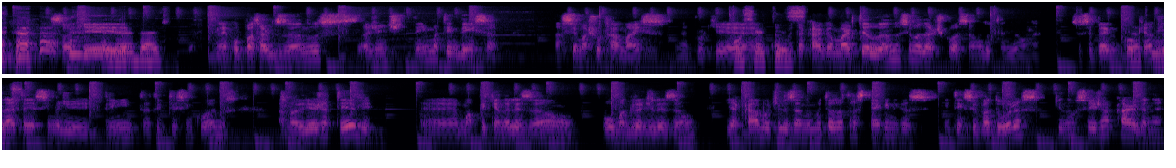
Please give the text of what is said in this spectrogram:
Só É que verdade. né, com o passar dos anos, a gente tem uma tendência a se machucar mais, né? Porque Com é, é muita carga martelando em cima da articulação do tendão, né? Se você pega qualquer Exatamente. atleta aí acima de 30, 35 anos, a maioria já teve é, uma pequena lesão ou uma grande lesão e acaba utilizando muitas outras técnicas intensivadoras que não seja a carga, né?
